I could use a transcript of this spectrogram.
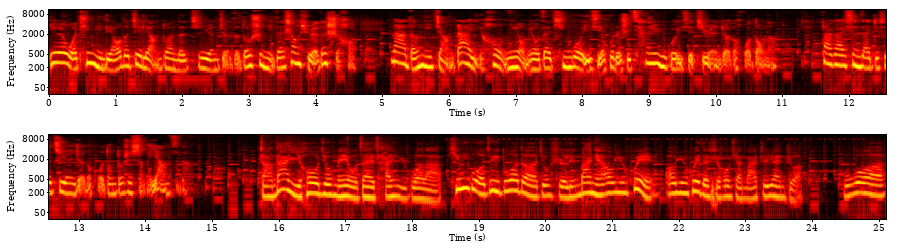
因为我听你聊的这两段的志愿者的都是你在上学的时候，那等你长大以后，你有没有再听过一些或者是参与过一些志愿者的活动呢？大概现在这些志愿者的活动都是什么样子的？长大以后就没有再参与过了，听过最多的就是零八年奥运会，奥运会的时候选拔志愿者，不过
